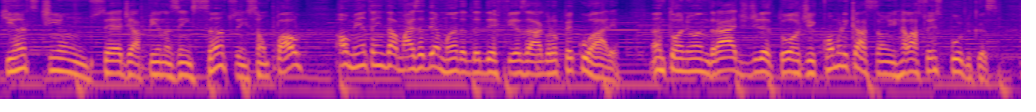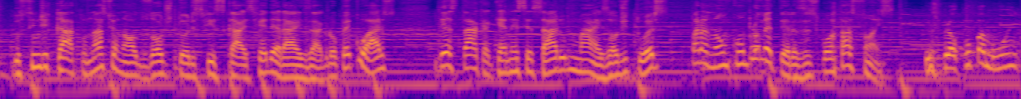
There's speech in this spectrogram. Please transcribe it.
que antes tinham sede apenas em Santos, em São Paulo, aumenta ainda mais a demanda da defesa agropecuária. Antônio Andrade, diretor de Comunicação e Relações Públicas do Sindicato Nacional dos Auditores Fiscais Federais Agropecuários, destaca que é necessário mais auditores para não comprometer as exportações. Nos preocupa muito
